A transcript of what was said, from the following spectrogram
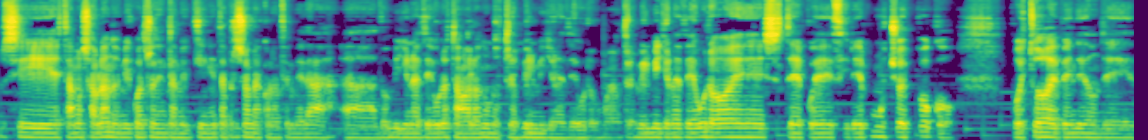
Si estamos hablando de 1.400, 1.500 personas con la enfermedad a 2 millones de euros, estamos hablando de unos 3.000 millones de euros. Bueno, 3.000 millones de euros es, te puede decir, es mucho, es poco pues todo depende donde,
